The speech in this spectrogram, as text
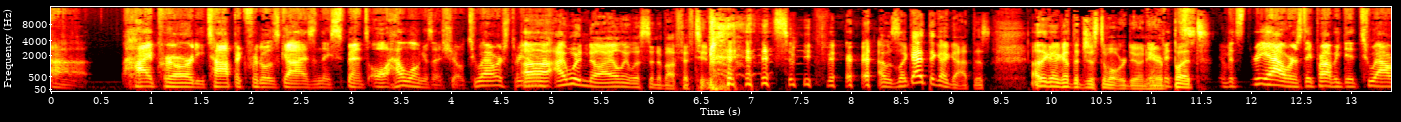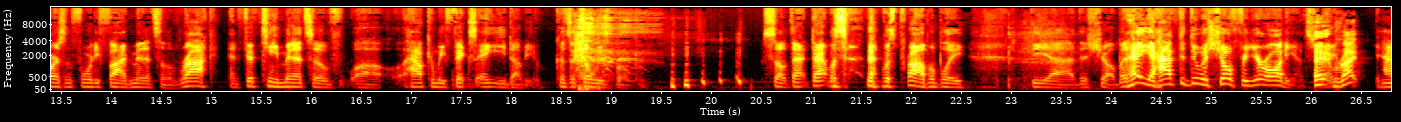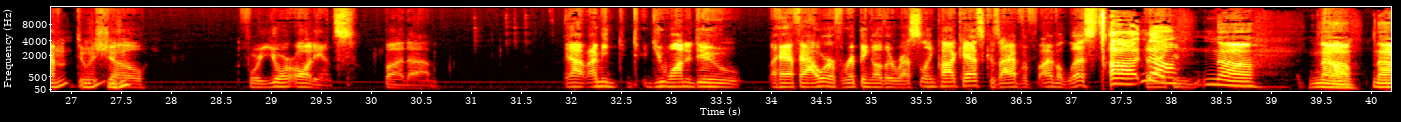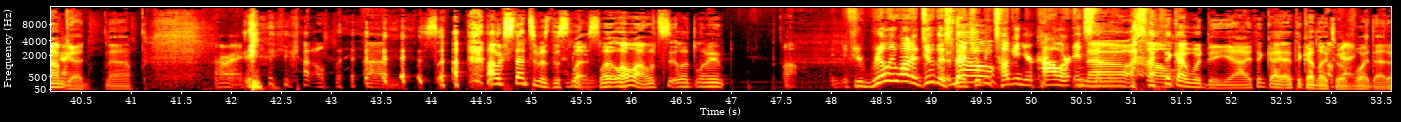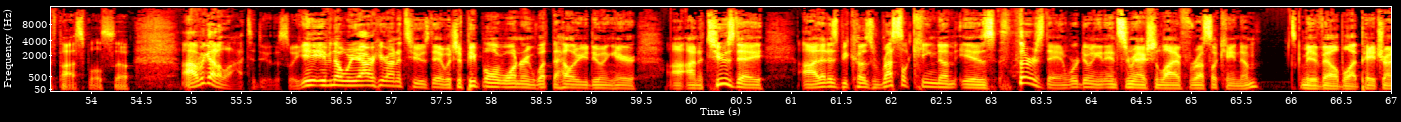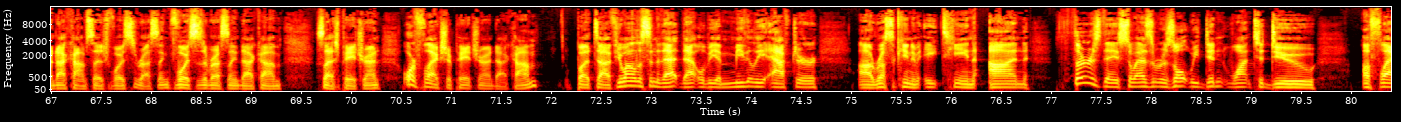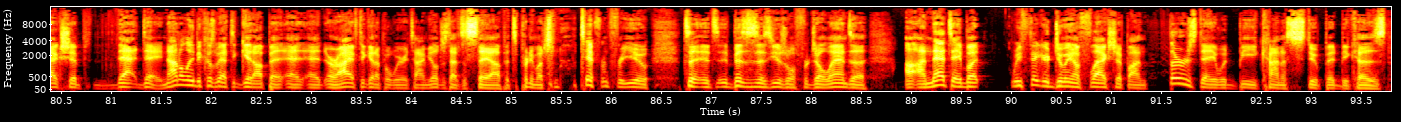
uh, high priority topic for those guys, and they spent all. How long is that show? Two hours? Three Uh. I wouldn't know. I only listened about 15 minutes, to be fair. I was like, I think I got this. I think I got the gist of what we're doing here. if it's, But if it's three hours, they probably did two hours and 45 minutes of The Rock and 15 minutes of uh, how can we fix AEW because it's always broken. so that that was that was probably the uh, the show. But hey, you have to do a show for your audience, Eh, right? right. You have Mhm, to do a mhm, show for your audience. But um, yeah, I mean, do you want to do a half hour of ripping other wrestling podcasts? Because I have a I have a list. Uh, no, can- no, no, no, I'm Okay. good. No, All right. you got a Um, list. How extensive is this I mean- list? Let- hold on. Let's see. Let, let me. If you really want to do this, Rich, you'll be tugging your collar instantly. No, So, I think I would be. Yeah, I think I, I think I'd like to avoid that if possible. So, uh, we got a lot to do this week. Even though we are here on a Tuesday, which if people are wondering what the hell are you doing here uh, on a Tuesday, uh, that is because Wrestle Kingdom is Thursday, and we're doing an instant reaction live for Wrestle Kingdom. It's gonna be available at patreon.com slash voices of wrestling, voices of voicesofwrestling.com slash patreon, or flagshippatreon.com. But uh, if you want to listen to that, that will be immediately after uh, Wrestle Kingdom 18 on Thursday. So as a result, we didn't want to do a flagship that day. Not only because we have to get up at, at, at or I have to get up at a weird time. You'll just have to stay up. It's pretty much no different for you. To, it's business as usual for Joe Lanza uh, on that day. But we figured doing a flagship on Thursday would be kind of stupid because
